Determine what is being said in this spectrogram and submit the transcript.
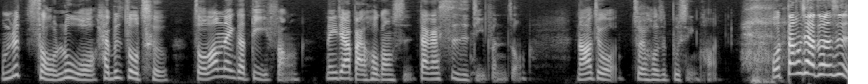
我们就走路哦，还不是坐车，走到那个地方，那家百货公司大概四十几分钟，然后就最后是不行换。我当下真的是，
